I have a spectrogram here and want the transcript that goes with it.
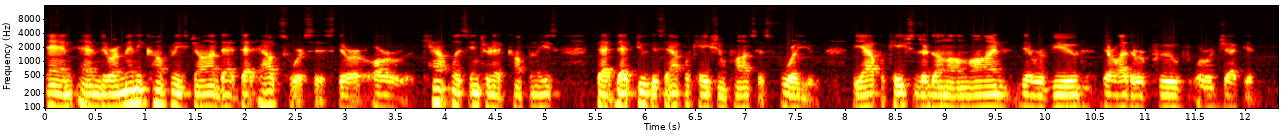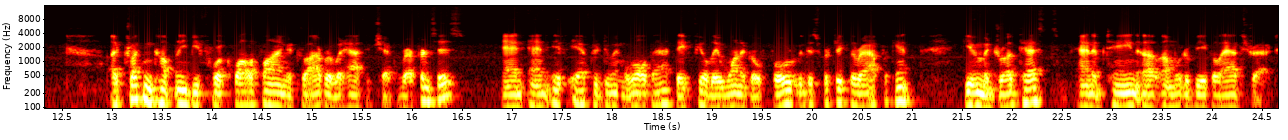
And, and there are many companies, John, that, that outsource this. There are, are countless internet companies that, that do this application process for you. The applications are done online, they're reviewed, they're either approved or rejected. A trucking company, before qualifying a driver, would have to check references. And, and if after doing all that, they feel they want to go forward with this particular applicant, give them a drug test and obtain a, a motor vehicle abstract.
